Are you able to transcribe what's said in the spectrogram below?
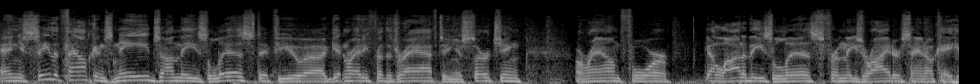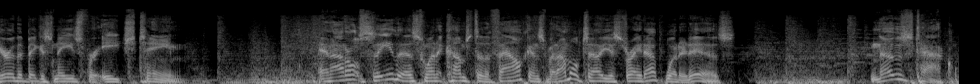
And you see the Falcons' needs on these lists if you uh, getting ready for the draft and you're searching around for. Got a lot of these lists from these writers saying, okay, here are the biggest needs for each team. And I don't see this when it comes to the Falcons, but I'm going to tell you straight up what it is nose tackle.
